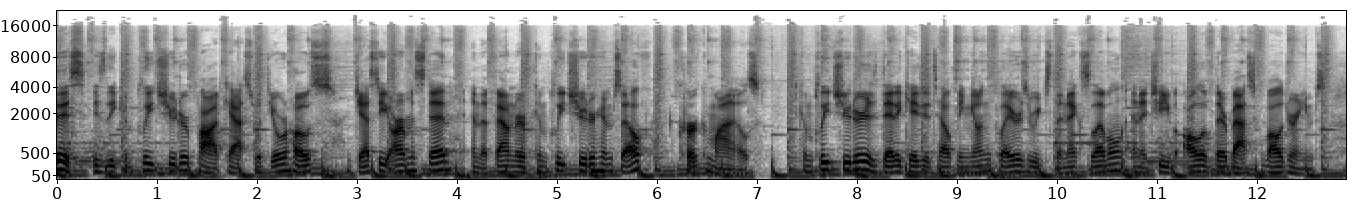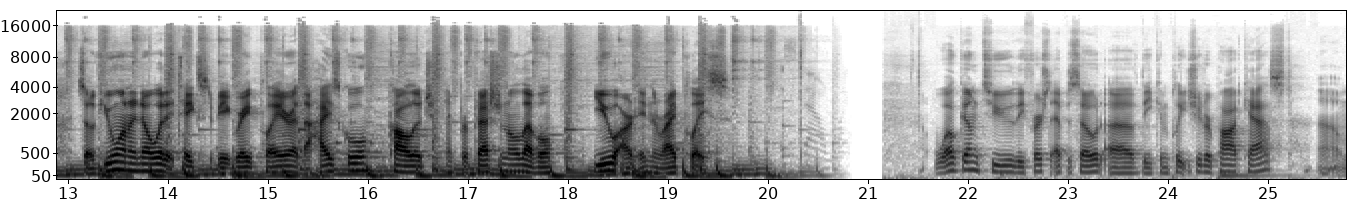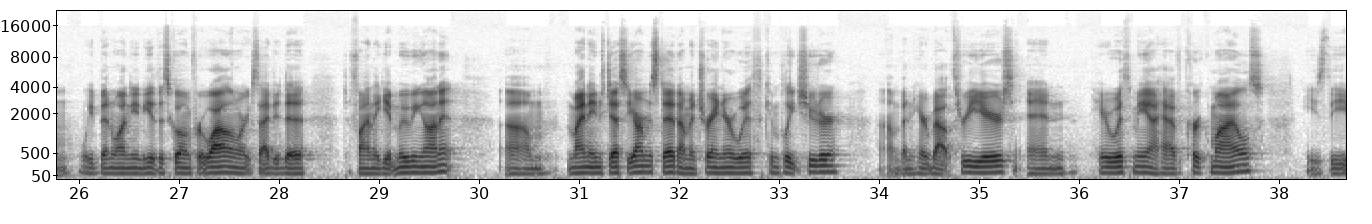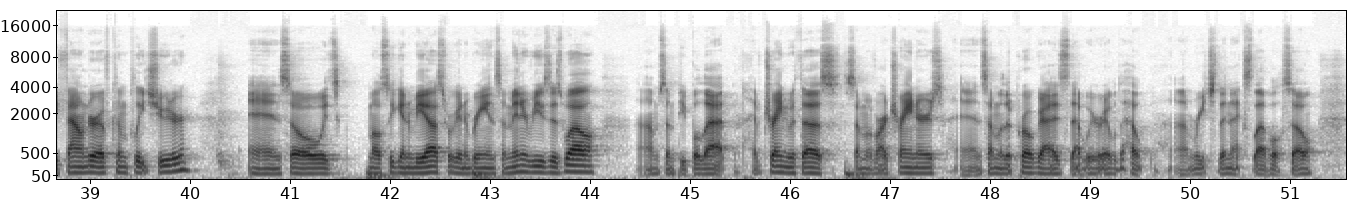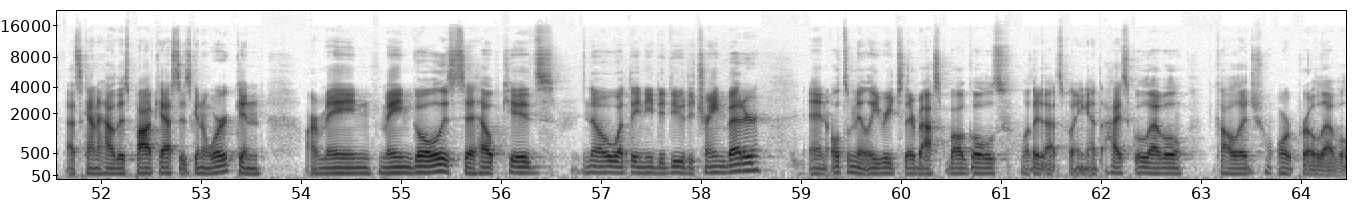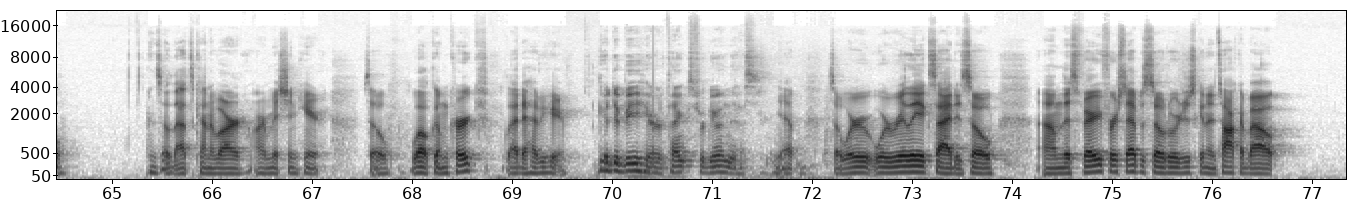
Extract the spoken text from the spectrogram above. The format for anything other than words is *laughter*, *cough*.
This is the Complete Shooter podcast with your hosts, Jesse Armistead and the founder of Complete Shooter himself, Kirk Miles. Complete Shooter is dedicated to helping young players reach the next level and achieve all of their basketball dreams. So if you want to know what it takes to be a great player at the high school, college, and professional level, you are in the right place. Welcome to the first episode of the Complete Shooter podcast. Um, we've been wanting to get this going for a while, and we're excited to, to finally get moving on it. Um, my name is Jesse Armistead. I'm a trainer with Complete Shooter. I've been here about three years, and here with me I have Kirk Miles. He's the founder of Complete Shooter, and so it's mostly going to be us. We're going to bring in some interviews as well, um, some people that have trained with us, some of our trainers, and some of the pro guys that we were able to help um, reach the next level. So that's kind of how this podcast is going to work, and our main main goal is to help kids know what they need to do to train better and ultimately reach their basketball goals, whether that's playing at the high school level, college, or pro level. And so that's kind of our, our mission here. So welcome, Kirk. Glad to have you here. Good to be here. Thanks for doing this. Yep. So we're we're really excited. So um, this very first episode, we're just going to talk about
